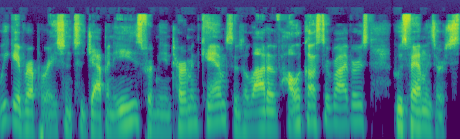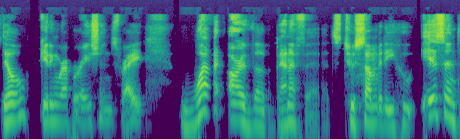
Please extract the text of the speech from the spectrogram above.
we gave reparations to Japanese from the internment camps. There's a lot of Holocaust survivors whose families are still getting reparations, right? What are the benefits to somebody who isn't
